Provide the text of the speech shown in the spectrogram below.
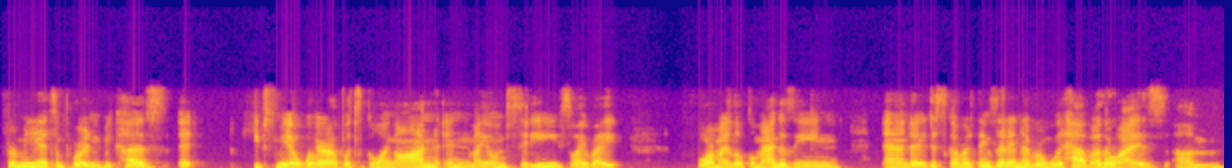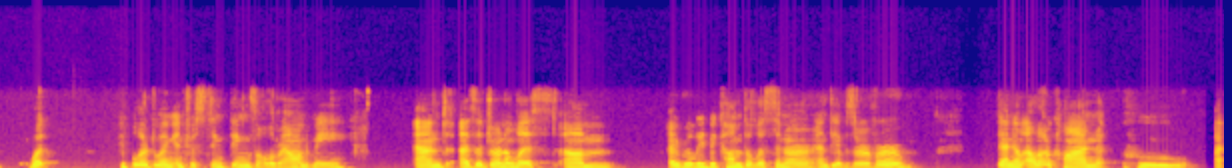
for me it's important because it keeps me aware of what's going on in my own city. So I write for my local magazine and I discover things that I never would have otherwise. Um, what people are doing interesting things all around me. And as a journalist, um, I really become the listener and the observer. Daniel Alarcon, who I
